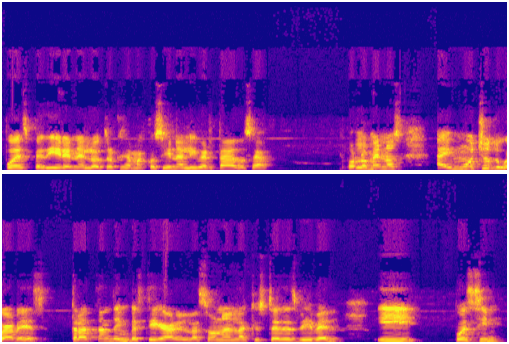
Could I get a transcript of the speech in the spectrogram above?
puedes pedir en el otro que se llama Cocina Libertad, o sea, por lo menos hay muchos lugares, traten de investigar en la zona en la que ustedes viven y pues si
